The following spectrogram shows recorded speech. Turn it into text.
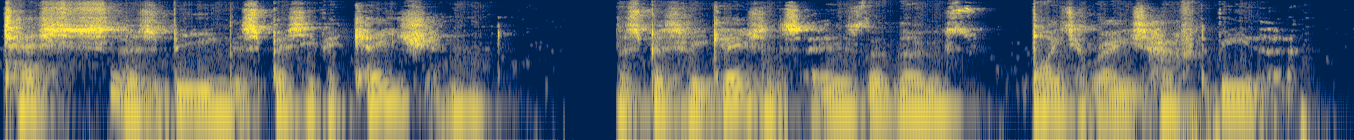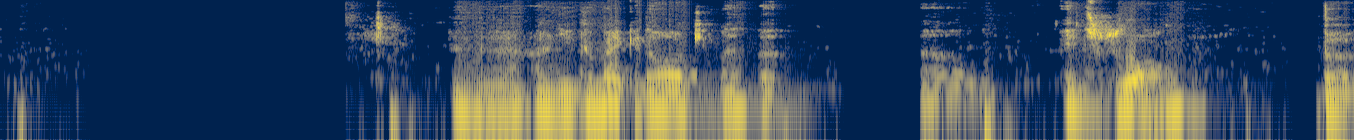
tests as being the specification, the specification says that those byte arrays have to be there. Uh, and you can make an argument that um, it's wrong, but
